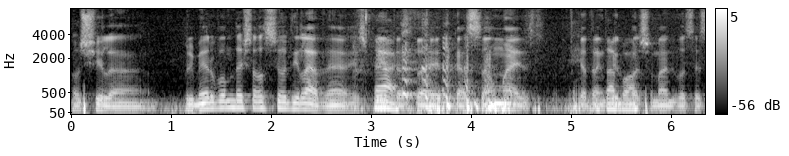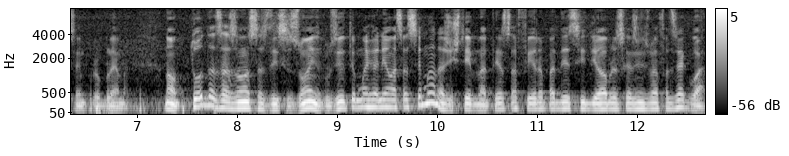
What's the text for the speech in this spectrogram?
Ô Sheila, primeiro vamos deixar o senhor de lado, né? Respeita ah. a tua educação, mas fica tá tranquilo, tá pode chamar de você sem problema. Não, todas as nossas decisões, inclusive tem uma reunião essa semana, a gente esteve na terça-feira para decidir obras que a gente vai fazer agora.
